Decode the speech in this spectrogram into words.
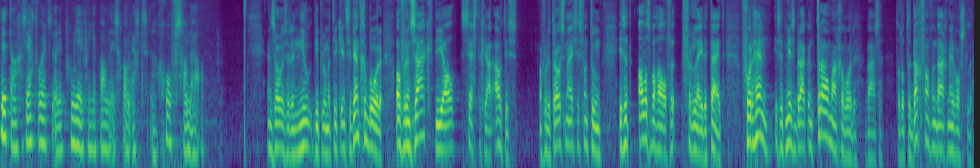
dit dan gezegd wordt door de premier van Japan is gewoon echt een grof schandaal. En zo is er een nieuw diplomatiek incident geboren over een zaak die al 60 jaar oud is. Maar voor de troostmeisjes van toen is het allesbehalve verleden tijd. Voor hen is het misbruik een trauma geworden waar ze tot op de dag van vandaag mee worstelen.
